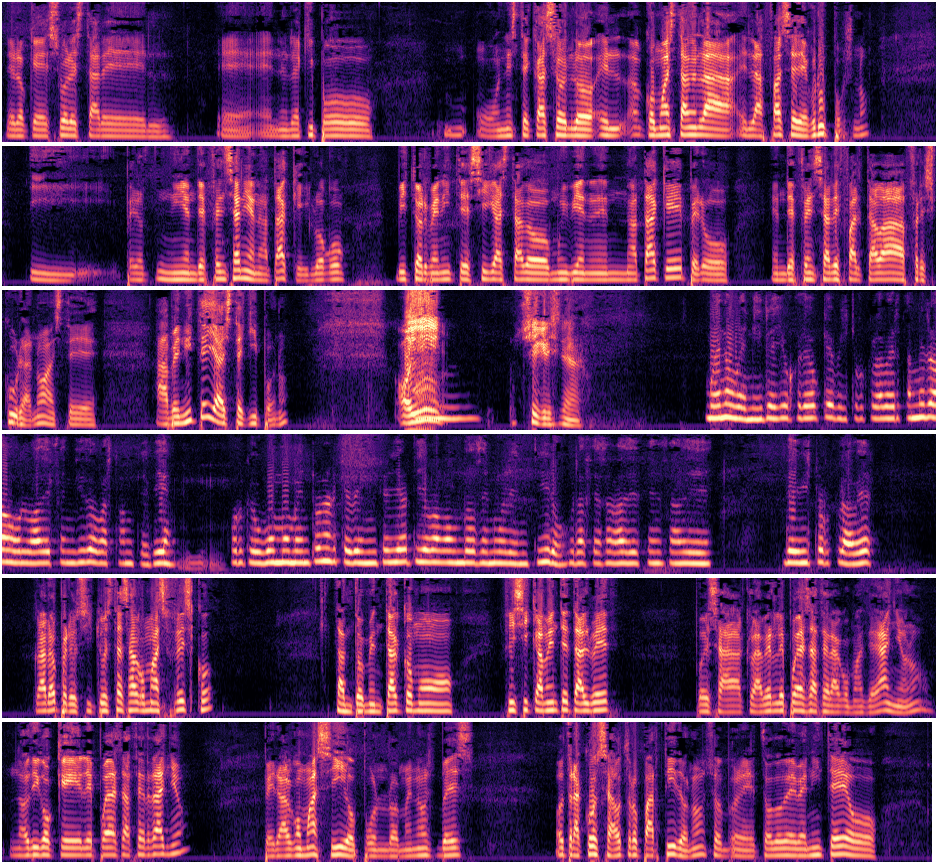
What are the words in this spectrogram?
de lo que suele estar el, eh, en el equipo o en este caso en lo, el- como ha estado en la, en la fase de grupos, ¿no? Y, pero ni en defensa ni en ataque. Y luego Víctor Benítez sí que ha estado muy bien en ataque, pero en defensa le faltaba frescura, ¿no? A este, a Benítez y a este equipo, ¿no? Hoy, Mm, sí, Cristina. Bueno, Benítez, yo creo que Víctor Claver también lo, lo ha defendido bastante bien. Porque hubo un momento en el que Benítez ya llevaba un 2 de 9 en tiro, gracias a la defensa de, de Víctor Claver. Claro, pero si tú estás algo más fresco, tanto mental como físicamente tal vez, pues a Claver le puedes hacer algo más de daño, ¿no? No digo que le puedas hacer daño, pero algo más sí, o por lo menos ves otra cosa, otro partido, ¿no? Sobre todo de Benítez o,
